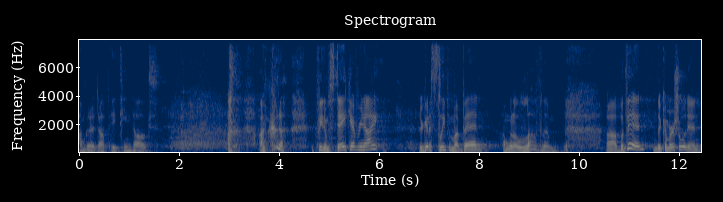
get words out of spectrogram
I'm going to adopt 18 dogs. I'm going to feed them steak every night. They're going to sleep in my bed. I'm going to love them. Uh, but then the commercial would end,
